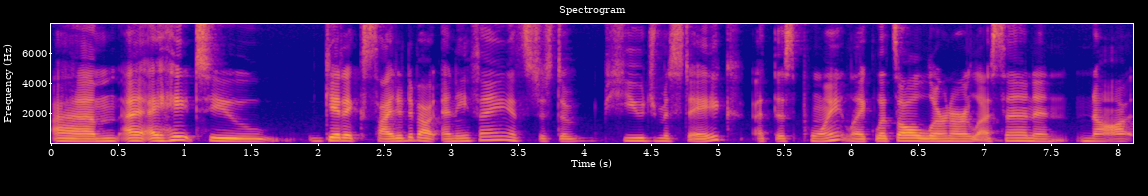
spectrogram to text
um, I, I hate to get excited about anything. It's just a huge mistake at this point. Like, let's all learn our lesson and not,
